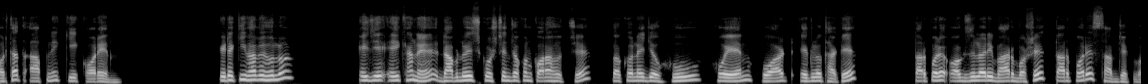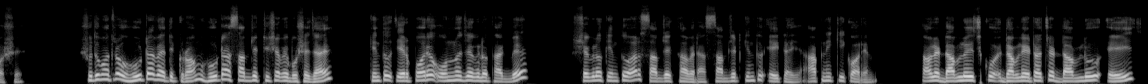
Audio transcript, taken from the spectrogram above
অর্থাৎ আপনি কি করেন। এটা কীভাবে হলো? এই যে এইখানে ডাব্লিউএইচ কোশ্চেন যখন করা হচ্ছে, তখন এই যে হু হোয়েন হোয়াট এগুলো থাকে, তারপরে অক্সিলারি ভার বসে, তারপরে সাবজেক্ট বসে। শুধুমাত্র হুটা ব্যতিক্রম হুটা সাবজেক্ট হিসাবে বসে যায় কিন্তু এরপরে অন্য যেগুলো থাকবে, সেগুলো কিন্তু আর সাবজেক্ট হবে না। সাবজেক্ট কিন্তু এইটাই, আপনি কি করেন? তাহলে ডাব্লিউএইচ ডাব্লিউ এটা হচ্ছে ডাব্লিউ এইচ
